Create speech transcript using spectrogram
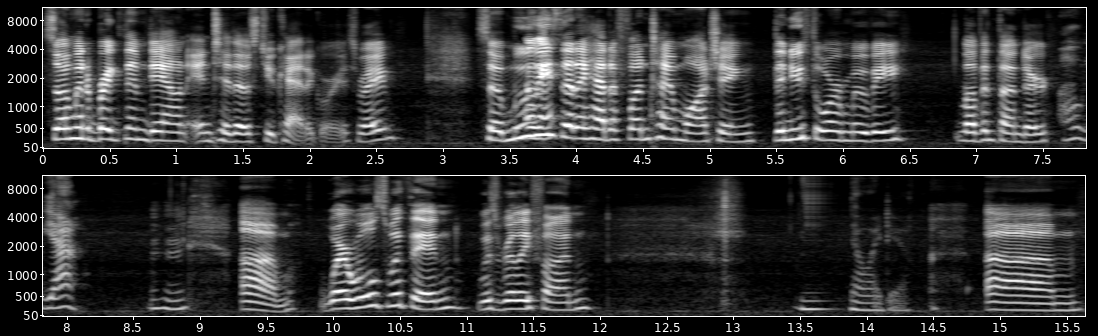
So I'm gonna break them down into those two categories, right? So movies Okay. that I had a fun time watching: the new Thor movie, Love and Thunder. oh yeah. hmm Um, Werewolves Within was really fun. No idea. Um,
